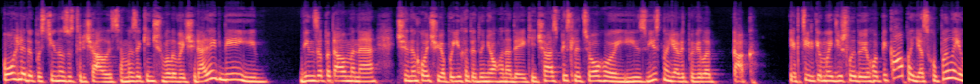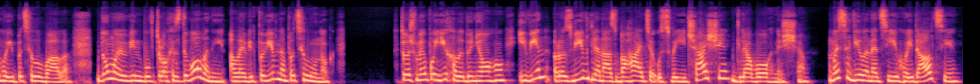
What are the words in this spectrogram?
погляди постійно зустрічалися. Ми закінчували вечеря, і він запитав мене, чи не хочу я поїхати до нього на деякий час після цього. І звісно, я відповіла так. Як тільки ми дійшли до його пікапа, я схопила його і поцілувала. Думаю, він був трохи здивований, але відповів на поцілунок. Тож ми поїхали до нього, і він розвів для нас багаття у своїй чаші для вогнища. Ми сиділи на цій гойдалці,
